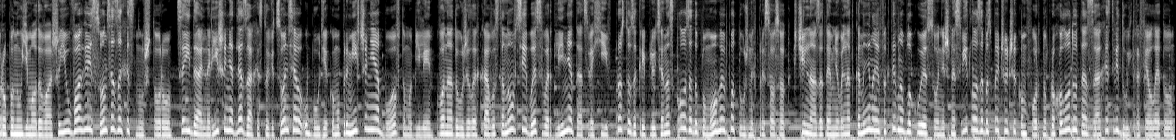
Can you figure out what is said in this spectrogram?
Пропонуємо до вашої уваги сонцезахисну штору. Це ідеальне рішення для захисту від сонця у будь-якому приміщенні або автомобілі. Вона дуже легка в установці, без свердління та цвяхів, просто закріплюється на скло за допомогою потужних присосок. Щільна затемнювальна тканина ефективно блокує сонячне світло, забезпечуючи комфортну прохолоду та захист від ультрафіолету.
